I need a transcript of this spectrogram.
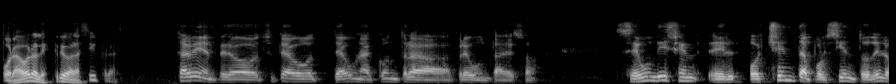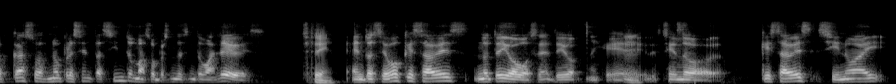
por ahora le escribo las cifras. Está bien, pero yo te hago, te hago una contra pregunta a eso. Según dicen, el 80% de los casos no presenta síntomas o presenta síntomas leves. Sí. Entonces, vos qué sabes, no te digo vos, eh, te digo, mm. siendo, ¿qué sabes si no hay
